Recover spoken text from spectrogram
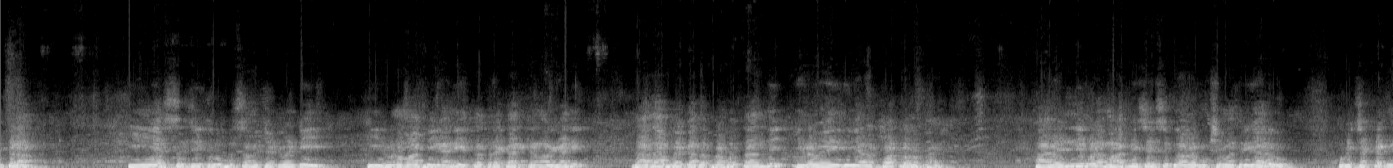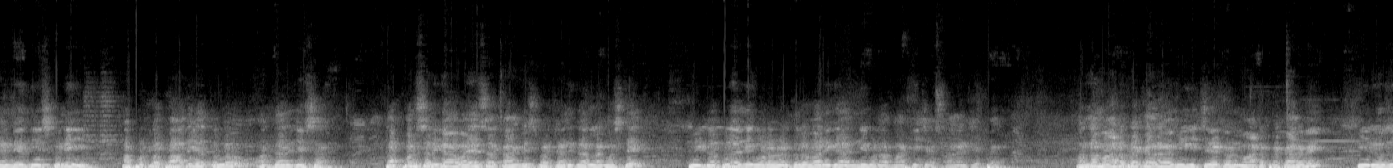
ఇక్కడ ఈ ఎస్ఎస్జి గ్రూప్కి సంబంధించినటువంటి ఈ రుణమాఫీ కానీ ఇతర కార్యక్రమాలు కానీ దాదాపుగా గత ప్రభుత్వాన్ని ఇరవై ఐదు వేల కోట్ల రూపాయలు. అవన్నీ కూడా మాఫీ చేసి గౌరవ ముఖ్యమంత్రి గారు ఒక చక్కటి నిర్ణయం తీసుకుని అప్పట్లో పాదయాత్రలో వాగ్దానం చేశారు. తప్పనిసరిగా వైఎస్ఆర్ కాంగ్రెస్ పార్టీ అధికారంలోకి వస్తే మీ డబ్బులన్నీ కూడా విడతల వారిగా అన్నీ కూడా మాఫీ చేస్తానని చెప్పారు. అన్న మాట ప్రకారమే మీకు ఇచ్చినటువంటి మాట ప్రకారమే ఈరోజు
